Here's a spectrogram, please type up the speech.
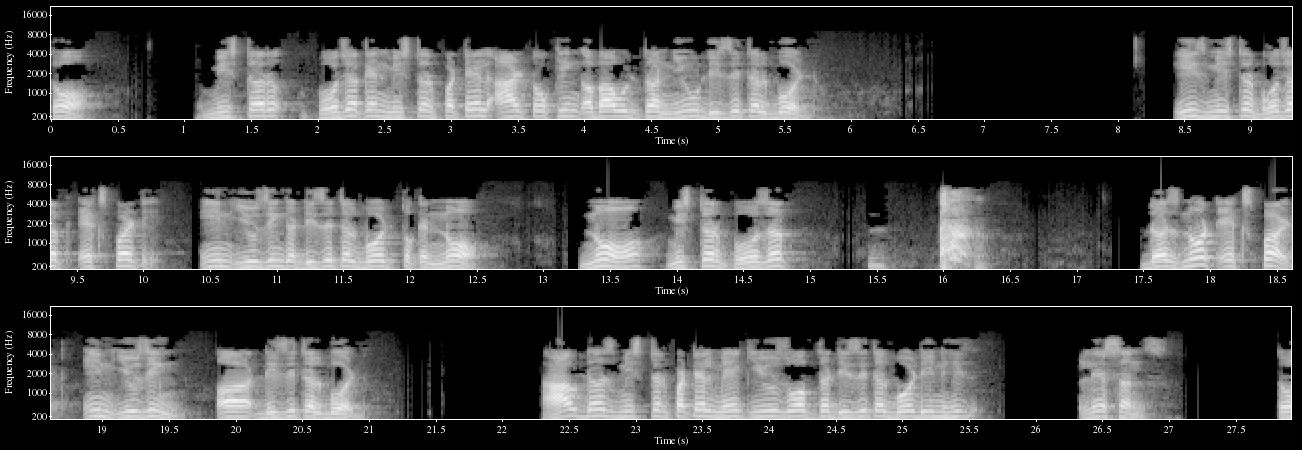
તો Mr. Bojak and Mr. Patel are talking about the new digital board. Is Mr. Bojak expert in using a digital board? તો કે no. No, Mr. Bojak does not expert in using a digital board. How does Mr. Patel make use of the digital board in his lessons? તો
